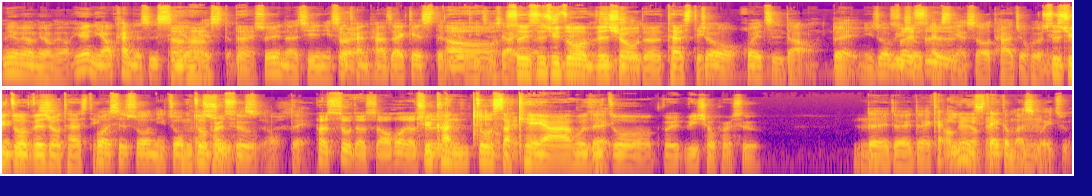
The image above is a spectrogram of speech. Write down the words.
没有没有没有没有，因为你要看的是 CMS 的嘛，对，所以呢，其实你是看它在 Guestability 之下，所以是去做 Visual 的 Testing，就会知道。对，你做 Visual Testing 的时候，它就会是去做 Visual Testing，或者是说你做做 Pursuit 的时候，对，Pursuit 的时候，或者去看做 Sakai 啊，或者是做 Visual Pursuit。对对对，看以 Nystagmus 为主。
